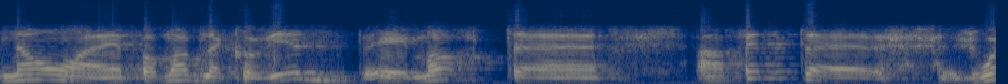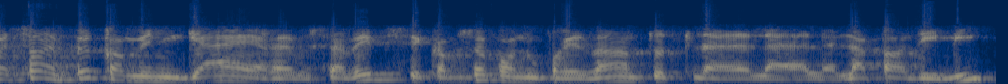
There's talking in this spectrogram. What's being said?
non, elle n'est pas morte de la COVID. Elle est morte. Euh, en fait, euh, je vois ça un peu comme une guerre, vous savez, puis c'est comme ça qu'on nous présente toute la, pandémie.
